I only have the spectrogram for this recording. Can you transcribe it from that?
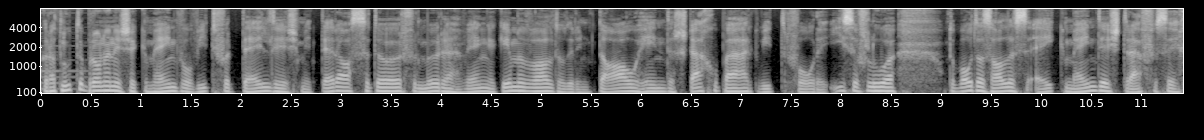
Gerade Lutherbrunnen ist eine Gemeinde, die weit verteilt ist, mit Terrassendörfern, Mürren, Wengen, Gimmelwald oder im Tal hinter Stechelberg, weiter vorne Eisenfluh. Und obwohl das alles eine Gemeinde ist, treffen sich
